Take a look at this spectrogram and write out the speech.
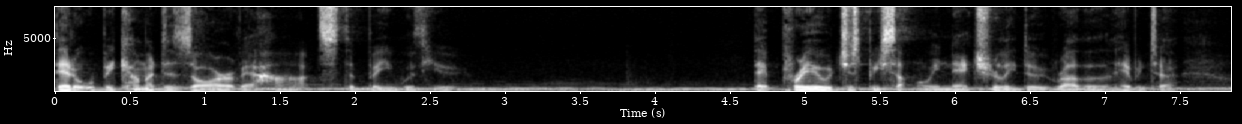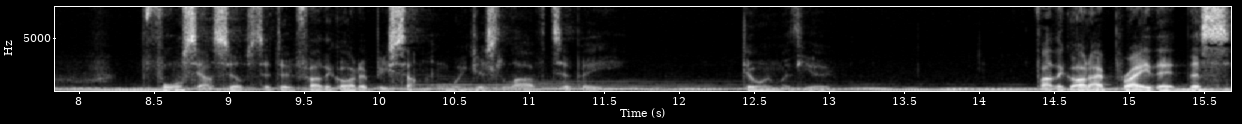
That it will become a desire of our hearts to be with you. That prayer would just be something we naturally do rather than having to force ourselves to do. Father God, it'd be something we just love to be doing with you. Father God, I pray that this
